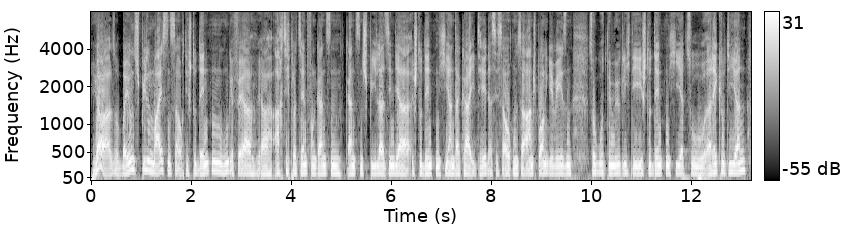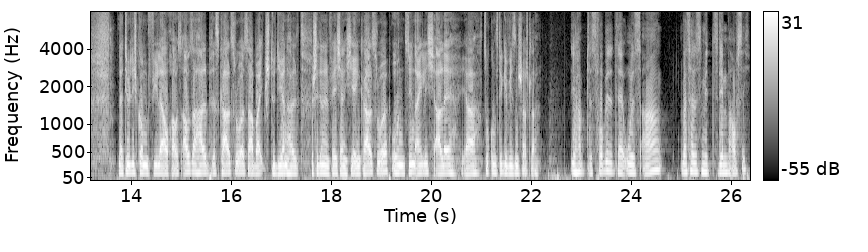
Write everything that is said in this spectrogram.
Ja, also bei uns spielen meistens auch die Studenten. Ungefähr ja, 80 Prozent von ganzen, ganzen Spieler sind ja Studenten hier an der KIT. Das ist auch unser Ansporn gewesen, so gut wie möglich die Studenten hier zu rekrutieren. Natürlich kommen viele auch aus außerhalb des Karlsruhers, aber studieren halt verschiedenen Fächern hier in Karlsruhe und sind eigentlich alle ja, zukünftige Wissenschaftler. Ihr habt das Vorbild der USA. Was hat es mit dem auf sich?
